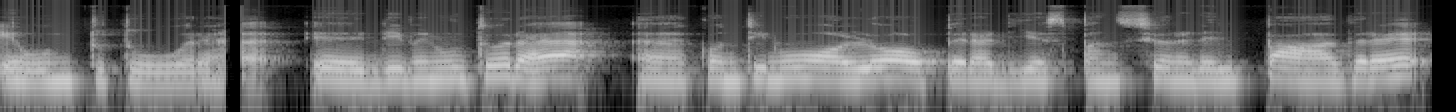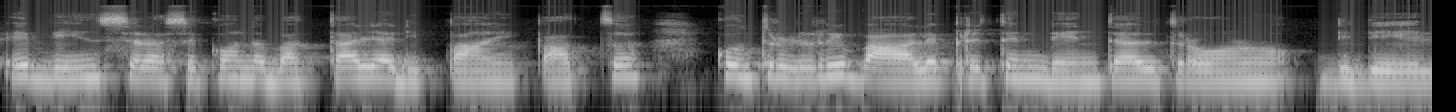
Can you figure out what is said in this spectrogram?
e un tutore. E divenuto re, eh, continuò l'opera di espansione del padre e vinse la seconda battaglia di Panipat contro il rivale pretendente al trono di Delhi.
